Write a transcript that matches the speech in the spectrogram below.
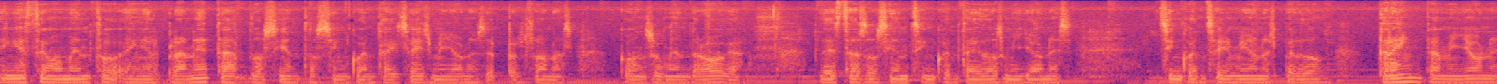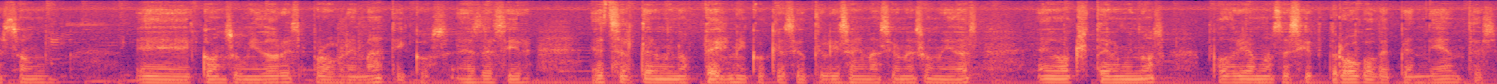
en este momento en el planeta 256 millones de personas consumen droga. De estas 252 millones, 56 millones, perdón, 30 millones son eh, consumidores problemáticos, es decir, este es el término técnico que se utiliza en Naciones Unidas, en otros términos podríamos decir drogodependientes,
